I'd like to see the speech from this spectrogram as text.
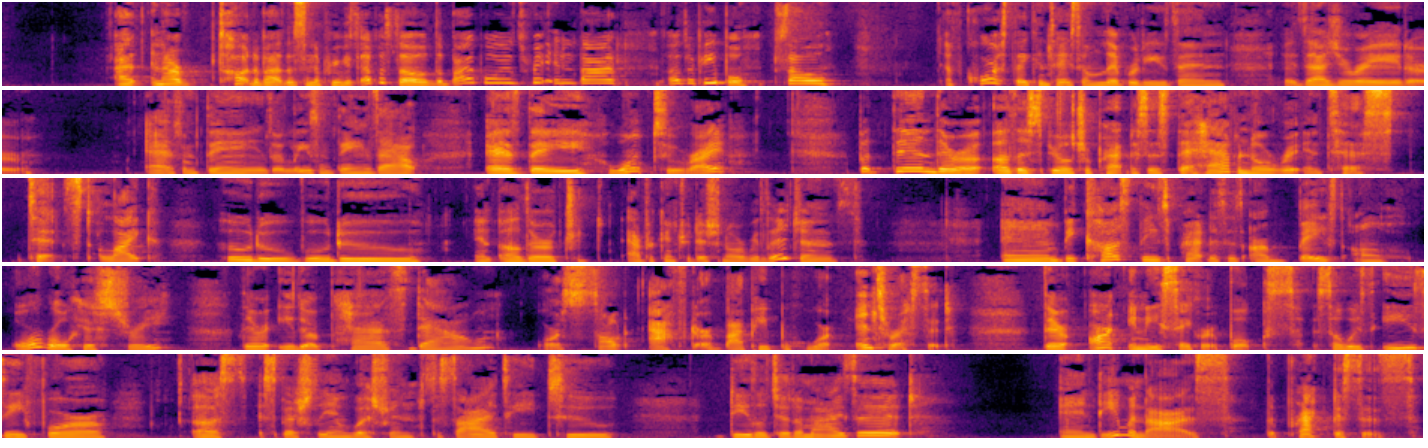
I, and I talked about this in the previous episode, the Bible is written by other people. So, of course, they can take some liberties and exaggerate or add some things or leave some things out as they want to, right? But then there are other spiritual practices that have no written test, text, like hoodoo, voodoo, and other tra- African traditional religions. And because these practices are based on oral history, they're either passed down or sought after by people who are interested. There aren't any sacred books, so it's easy for us, especially in Western society, to delegitimize it and demonize the practices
